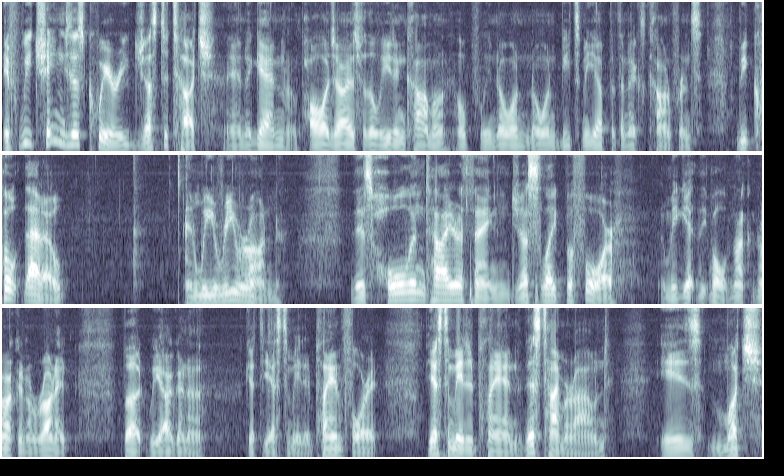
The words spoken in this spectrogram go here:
If we change this query just a touch, and again, apologize for the leading comma. Hopefully, no one no one beats me up at the next conference. We quote that out, and we rerun this whole entire thing just like before, and we get the well, not not going to run it, but we are going to get the estimated plan for it. The estimated plan this time around is much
